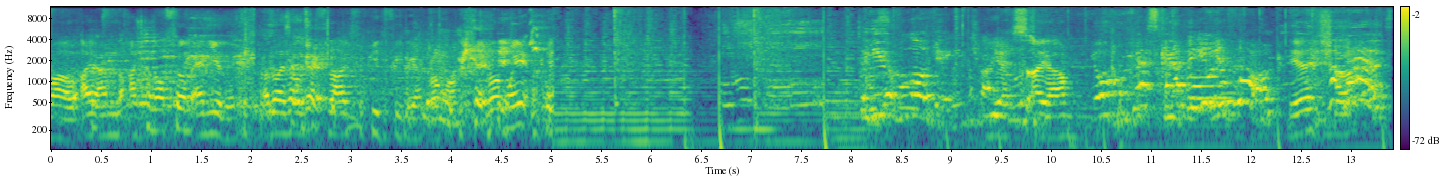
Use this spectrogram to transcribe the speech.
Wow, I am. I cannot film any of this. Otherwise, I'll get flagged for paedophilia. Wrong one. Wrong way. Are you vlogging? Yes, I am. You're yes, can I be in your vlog? Yeah, sure. Yes.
